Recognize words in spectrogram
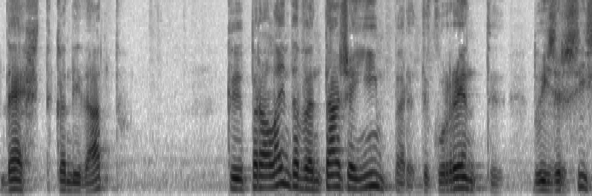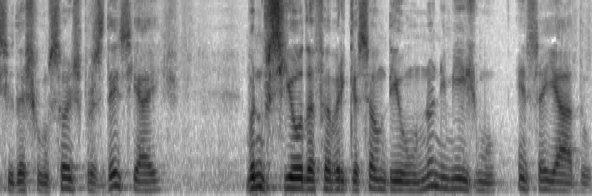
deste candidato, que, para além da vantagem ímpar decorrente do exercício das funções presidenciais, beneficiou da fabricação de um unanimismo ensaiado,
